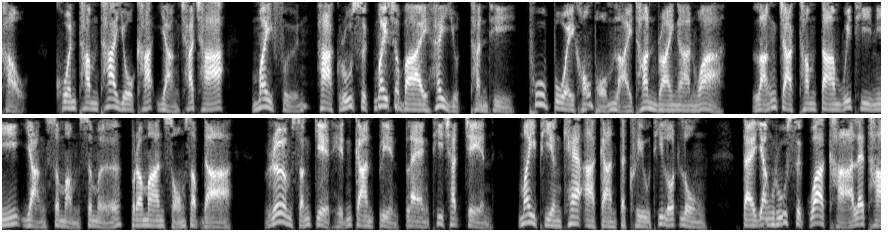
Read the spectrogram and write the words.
เข่า ควรทำท่าโยคะอย่างช้าๆ ไม่ฝืน หากรู้สึกไม่สบายให้หยุดทันที ผู้ป่วยของผมหลายท่านรายงานว่า หลังจากทำตามวิธีนี้อย่างสม่ำเสมอประมาณสองสัปดาห์ เริ่มสังเกตเห็นการเปลี่ยนแปลงที่ชัดเจน ไม่เพียงแค่อาการตะคริวที่ลดลง แต่ยังรู้สึกว่าขาและเท้า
